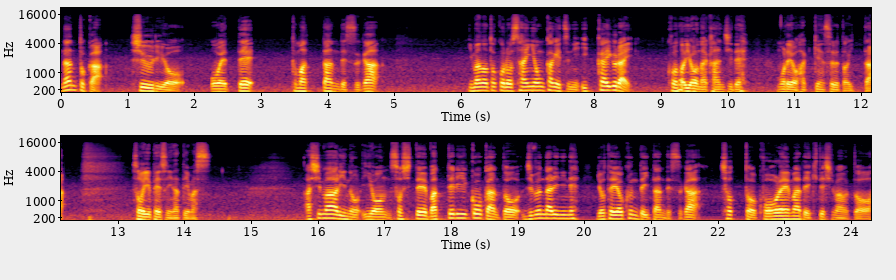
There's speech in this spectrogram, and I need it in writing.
なんとか修理を終えて止まったんですが、今のところ3、4ヶ月に1回ぐらいこのような感じで漏れを発見するといったそういうペースになっています。足回りのイオンそしてバッテリー交換と自分なりにね予定を組んでいたんですがちょっとこれまで来てしまうと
